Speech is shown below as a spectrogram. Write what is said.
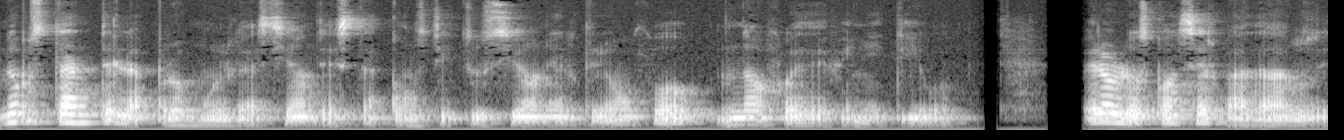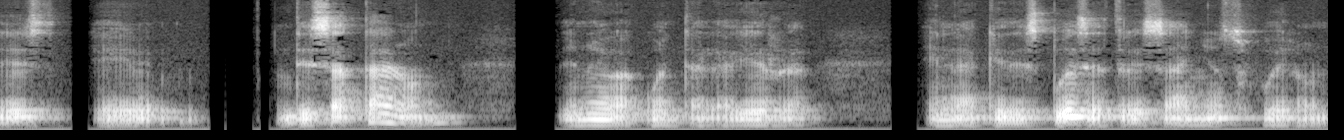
No obstante la promulgación de esta constitución, el triunfo no fue definitivo, pero los conservadores eh, desataron de nueva cuenta la guerra, en la que después de tres años fueron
